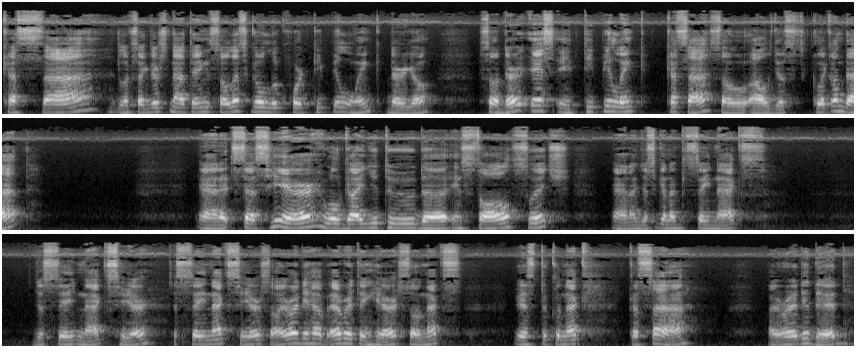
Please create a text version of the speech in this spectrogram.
Kasa. It looks like there's nothing. So let's go look for TP-Link. There we go. So there is a TP-Link Kasa. So I'll just click on that. And it says here, will guide you to the install switch. And I'm just going to say next. Just say next here. Just say next here. So I already have everything here. So next is to connect Kasa. I already did.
